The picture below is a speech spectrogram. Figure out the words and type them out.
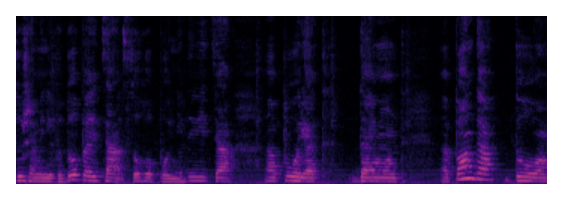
дуже мені подобається сого поні. Дивіться, е, поряд Diamond Panda, то,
